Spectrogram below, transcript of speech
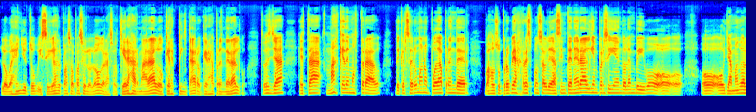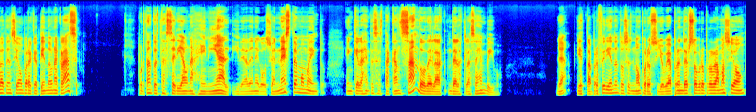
lo ves en YouTube y sigues el paso a paso y lo logras. O quieres armar algo, quieres pintar, o quieres aprender algo. Entonces ya está más que demostrado de que el ser humano puede aprender bajo su propia responsabilidad sin tener a alguien persiguiéndole en vivo o, o, o llamando la atención para que atienda una clase. Por tanto, esta sería una genial idea de negocio en este momento en que la gente se está cansando de, las clases en vivo. ¿Ya? Y está prefiriendo entonces, no, pero si yo voy a aprender sobre programación,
